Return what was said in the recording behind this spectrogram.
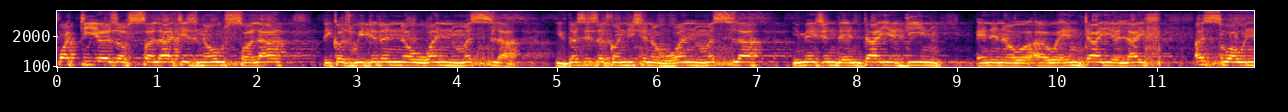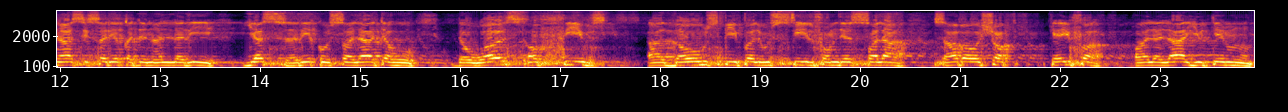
40 years of salat is no salah because we didn't know one masla. If this is the condition of one masla, imagine the entire deen and in our, our entire life. أسوأ الناس سرقة الذي يسرق صلاته The worst of thieves are those people who steal from their salah. Sahaba was shocked. كيف قال لا يتم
